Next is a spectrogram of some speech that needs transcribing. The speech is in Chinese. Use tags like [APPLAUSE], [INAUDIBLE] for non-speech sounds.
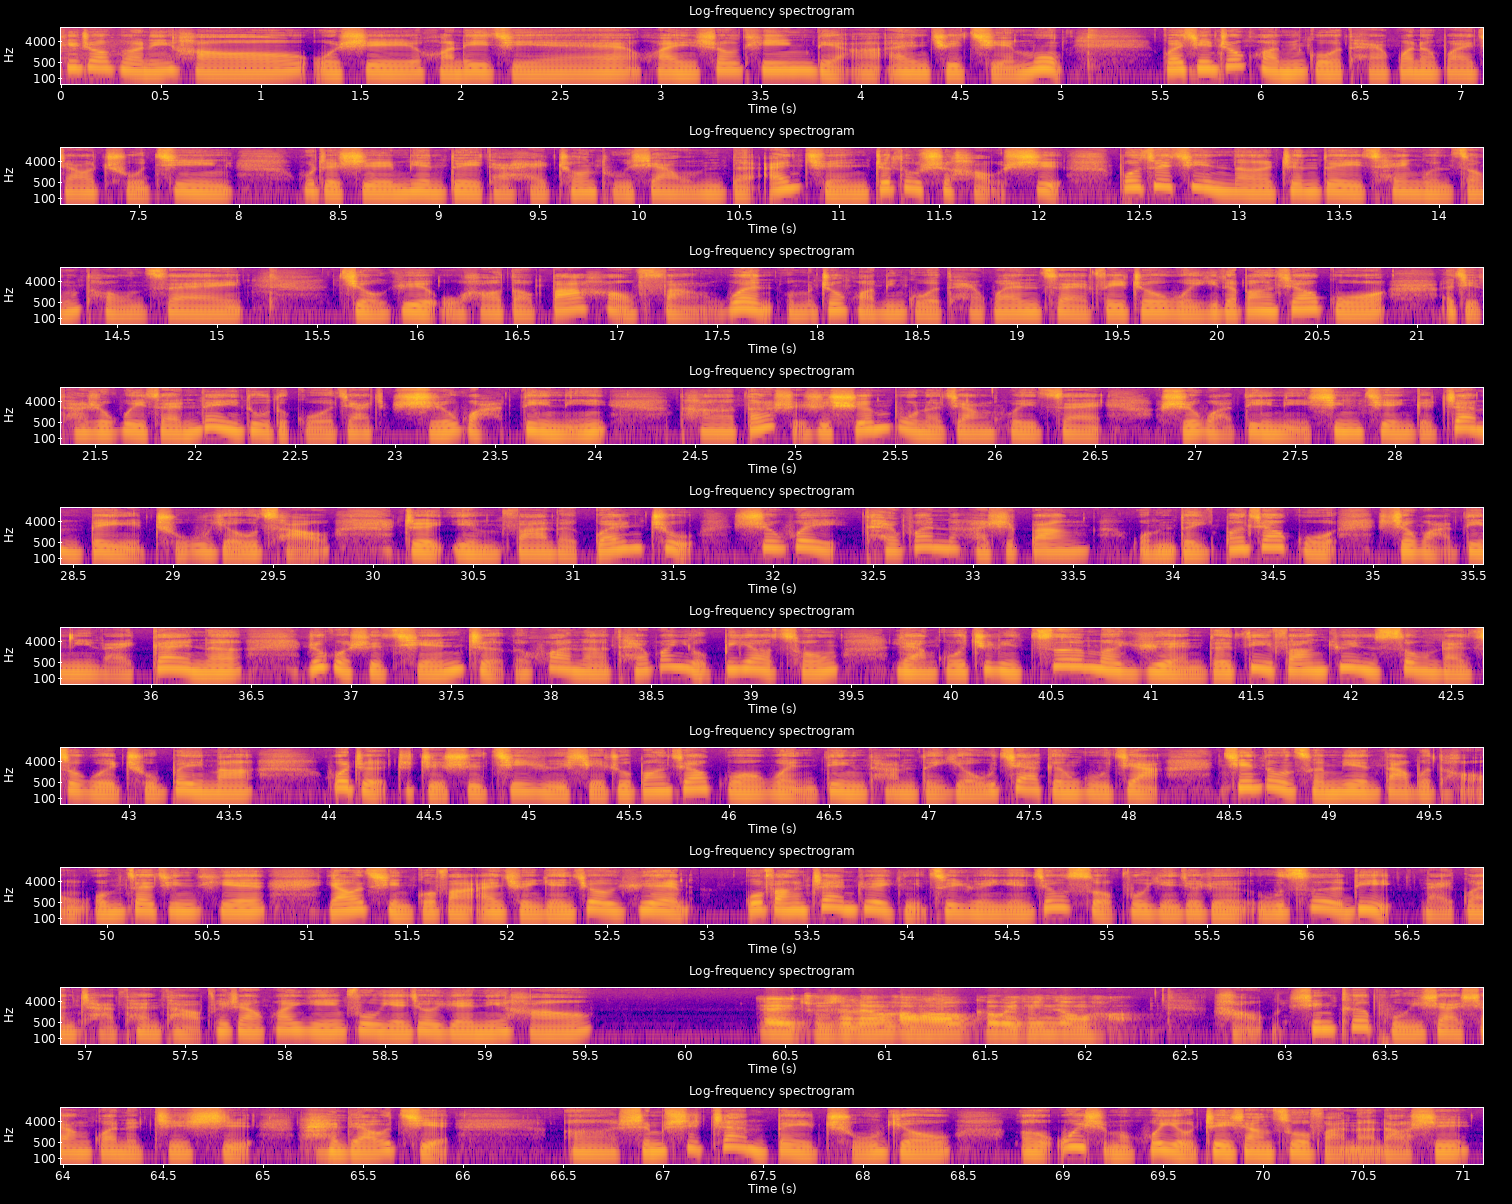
听众朋友您好，我是黄丽杰，欢迎收听《两岸安居》节目。关心中华民国台湾的外交处境，或者是面对台海冲突下我们的安全，这都是好事。不过最近呢，针对蔡英文总统在九月五号到八号访问我们中华民国台湾在非洲唯一的邦交国，而且它是位在内陆的国家史瓦蒂尼。他当时是宣布呢，将会在史瓦蒂尼新建一个战备储油槽，这引发了关注，是为台湾呢，还是帮我们的邦交国史瓦蒂尼来盖呢？如果是前者的话呢，台湾有必要从两国距离这么远的地方运送来作为储备吗？或者这只是基于协助？邦交国稳定他们的油价跟物价，牵动层面大不同。我们在今天邀请国防安全研究院国防战略与资源研究所副研究员吴自立来观察探讨，非常欢迎副研究员，你好。哎，主持人好，各位听众好。好，先科普一下相关的知识，来了解，呃，什么是战备储油？呃，为什么会有这项做法呢？老师？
